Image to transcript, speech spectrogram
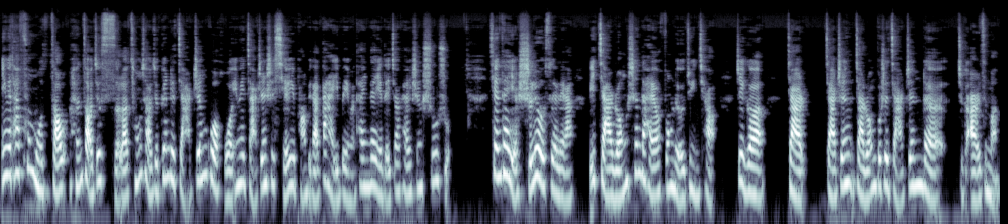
因为他父母早很早就死了，从小就跟着贾珍过活。因为贾珍是斜玉旁比他大一辈嘛，他应该也得叫他一声叔叔。现在也十六岁了呀，比贾蓉生的还要风流俊俏。这个贾贾珍贾蓉不是贾珍的这个儿子吗？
